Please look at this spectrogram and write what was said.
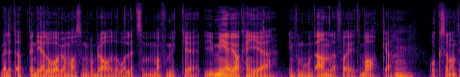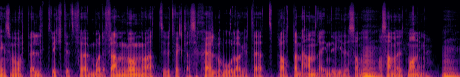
väldigt öppen dialog om vad som går bra och dåligt. Så man får mycket, ju mer jag kan ge information till andra får jag ju tillbaka. Mm. Också någonting som har varit väldigt viktigt för både framgång och att utveckla sig själv och bolaget är att prata med andra individer som Mm. har samma utmaningar. Mm.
